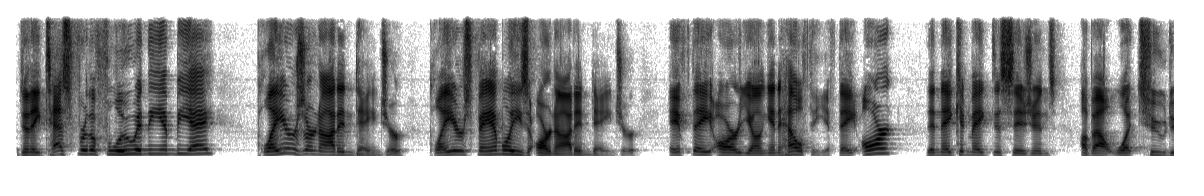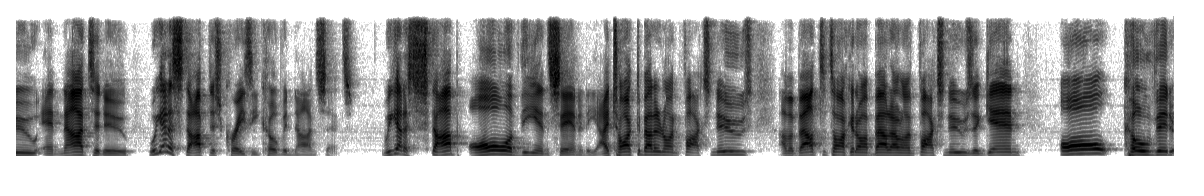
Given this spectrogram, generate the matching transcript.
Do they test for the flu in the NBA? Players are not in danger. Players' families are not in danger if they are young and healthy. If they aren't, then they can make decisions about what to do and not to do. We got to stop this crazy COVID nonsense. We got to stop all of the insanity. I talked about it on Fox News. I'm about to talk about it on Fox News again. All COVID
